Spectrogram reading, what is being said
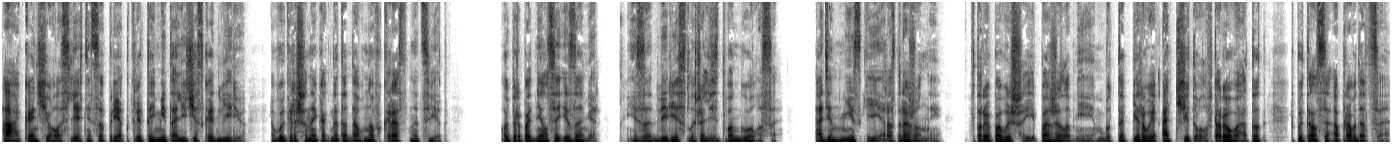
а оканчивалась лестница при открытой металлической дверью, выкрашенной когда-то давно в красный цвет. Опер поднялся и замер. Из-за двери слышались два голоса. Один низкий и раздраженный, второй повыше и пожалобнее, будто первый отчитывал второго, а тот пытался оправдаться.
